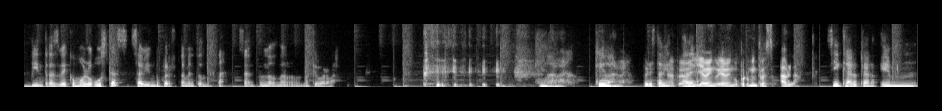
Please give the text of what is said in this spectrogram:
mientras ve cómo lo buscas, sabiendo perfectamente dónde está. O sea, no, no, no, no qué bárbaro. qué bárbaro, qué bárbaro. Pero está bien. Ah, ya vengo, ya vengo. Por mientras, habla. Sí, claro, claro. Em,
